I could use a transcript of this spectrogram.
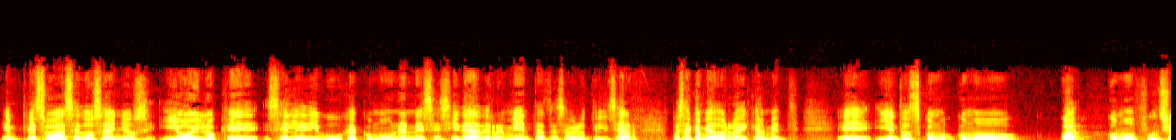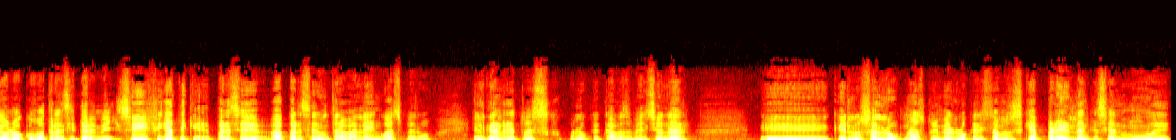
empezó hace dos años y hoy lo que se le dibuja como una necesidad de herramientas de saber utilizar, pues ha cambiado radicalmente. Eh, y entonces, ¿cómo, cómo, cómo funciona o cómo transitar en ello? Sí, fíjate que parece, va a parecer un trabalenguas, pero el gran reto es lo que acabas de mencionar, eh, que los alumnos, primero lo que necesitamos es que aprendan, que sean muy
